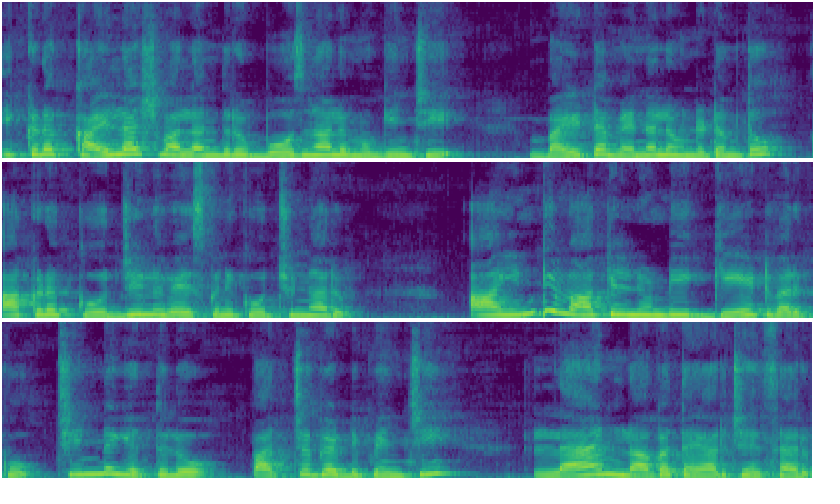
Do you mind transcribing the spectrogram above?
ఇక్కడ కైలాష్ వాళ్ళందరూ భోజనాలు ముగించి బయట వెన్నెల ఉండటంతో అక్కడ కుర్జీలు వేసుకుని కూర్చున్నారు. ఆ ఇంటి వాకిలి నుండి గేట్ వరకు చిన్న ఎత్తులో పచ్చగడ్డి పెంచి ల్యాండ్ లాగా తయారు చేశారు.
